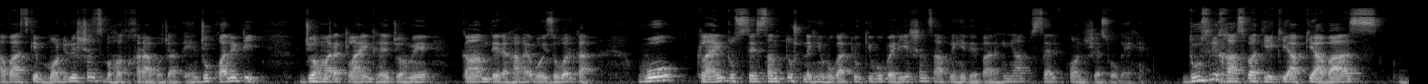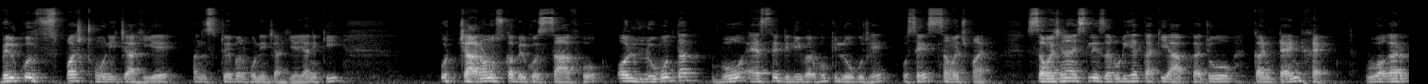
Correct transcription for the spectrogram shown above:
आवाज़ के मॉड्यूलेशंस बहुत ख़राब हो जाते हैं। जो क्वालिटी जो हमारा क्लाइंट है, जो हमें काम दे रहा है वॉइस ओवर का, वो क्लाइंट उससे संतुष्ट नहीं होगा, क्योंकि वो वेरिएशन आप नहीं दे पा रहे हैं, आप सेल्फ कॉन्शियस हो गए हैं। दूसरी खास बात यह कि आपकी आवाज़ बिल्कुल स्पष्ट होनी चाहिए अनस्टेबल होनी चाहिए, यानी कि उच्चारण उसका बिल्कुल साफ़ हो और लोगों तक वो ऐसे डिलीवर हो कि लोग उसे उसे समझ पाए। समझना इसलिए ज़रूरी है ताकि आपका जो कंटेंट है, वो अगर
